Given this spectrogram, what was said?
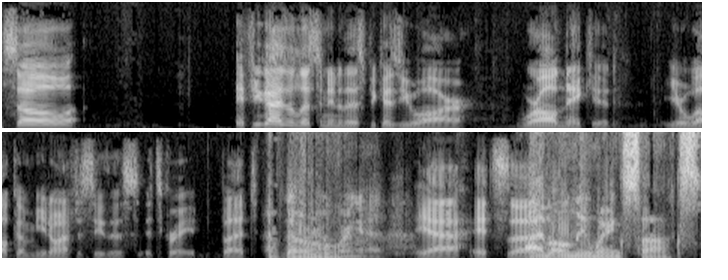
So, if you guys are listening to this because you are, we're all naked. You're welcome. You don't have to see this. It's great, but I'm Hello. wearing a hat. yeah, it's uh, I'm only wearing socks.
